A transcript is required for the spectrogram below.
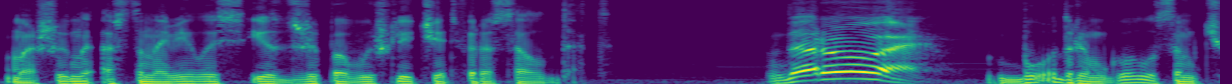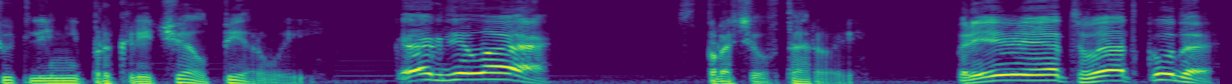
Машина остановилась, из джипа вышли четверо солдат. «Здорово!» Бодрым голосом чуть ли не прокричал первый. «Как дела?» Спросил второй. «Привет, вы откуда?»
